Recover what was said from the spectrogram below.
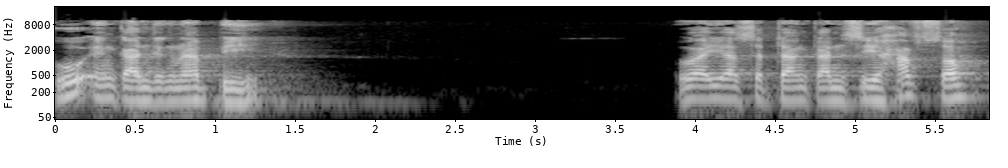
Hu ing kanjeng Nabi. Waya sedangkan si Hafsah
